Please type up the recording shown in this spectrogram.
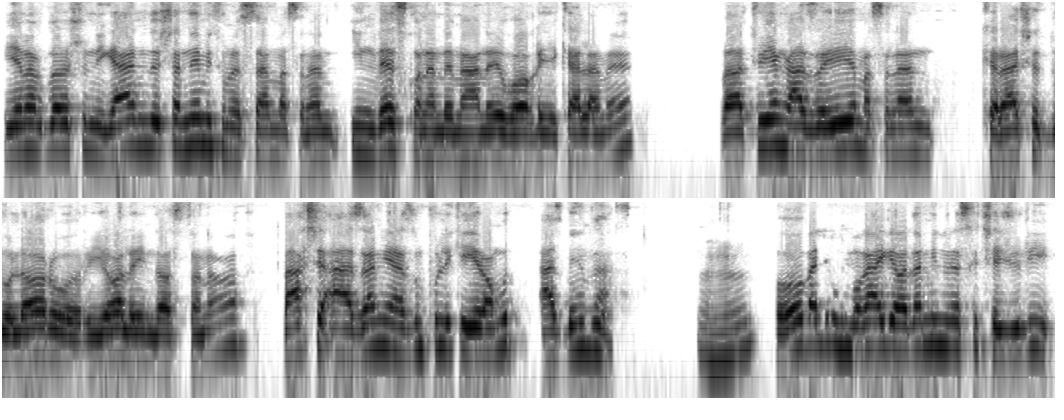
یه مقدارش رو نگه میداشتن نمی‌تونستن مثلا اینوست کنن به معنای واقعی کلمه. و توی این قضایی مثلا کرش دلار و ریال و این داستان ها بخش اعظمی از اون پولی که ایران بود از بین رفت. خب ولی اون موقع اگه آدم می‌دونست که چجوری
